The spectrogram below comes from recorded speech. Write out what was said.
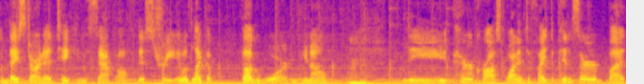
and they started taking the sap off this tree. It was like a bug war, you know. Mhm. The Heracross wanted to fight the Pinsir, but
